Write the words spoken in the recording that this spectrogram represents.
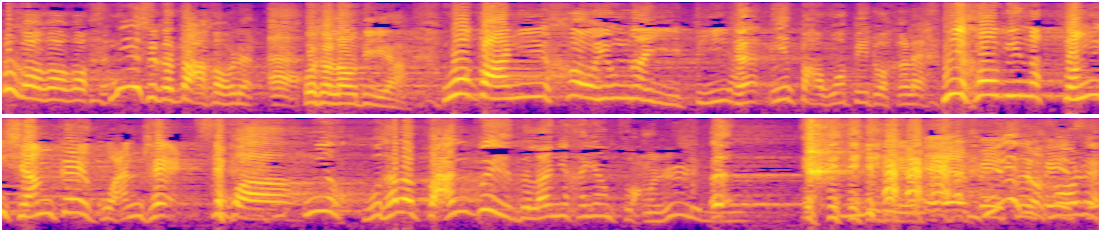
好好好，你是个大好人。哎，我说老弟呀，我把你好用那一比，哎，你把我比着何来？你好比那封箱盖棺材，是吧，你呼他了半辈子了，你还想装人呢吗？你是好人，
